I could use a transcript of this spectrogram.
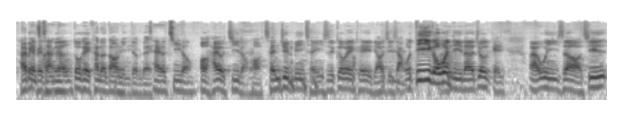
台北长庚都可以看得到你，对不对？还有基隆哦，还有基隆哦，陈俊斌陈医师，各位可以了解一下。我第一个问题呢，就给来问医生哦，其实。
